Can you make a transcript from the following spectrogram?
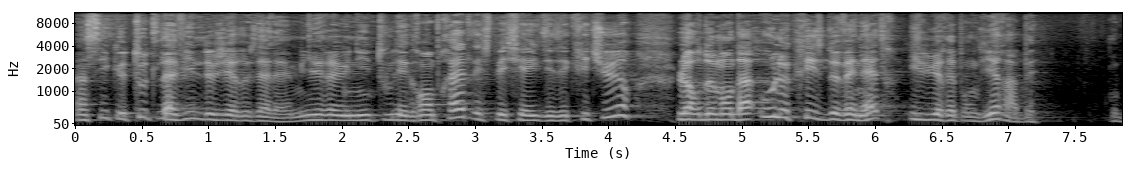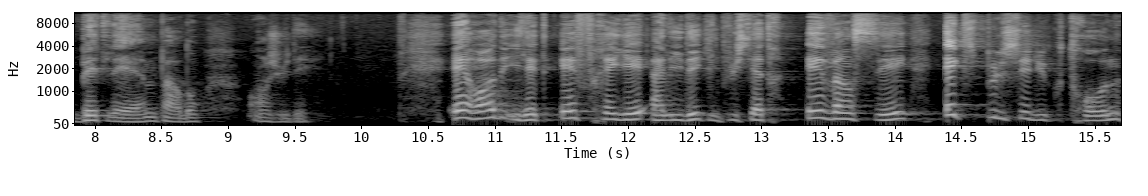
ainsi que toute la ville de Jérusalem. Il réunit tous les grands prêtres, les spécialistes des Écritures, leur demanda où le Christ devait naître. Ils lui répondirent à Bethléem, pardon, en Judée. Hérode, il est effrayé à l'idée qu'il puisse être évincé, expulsé du trône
